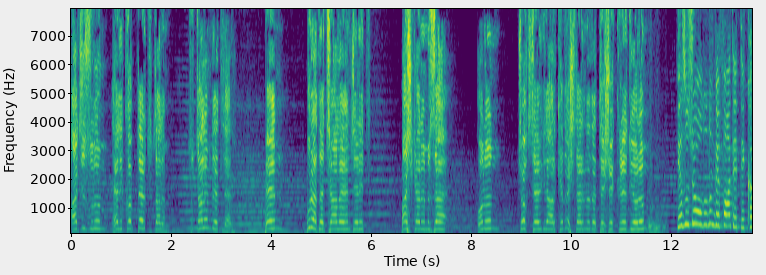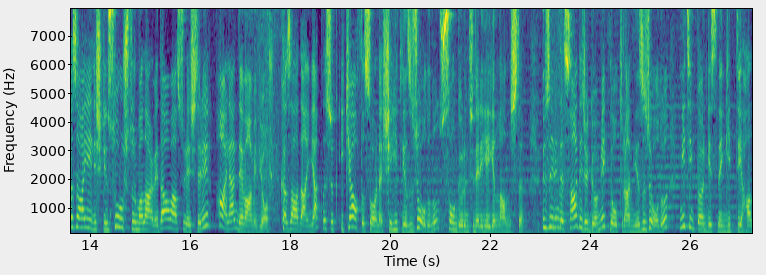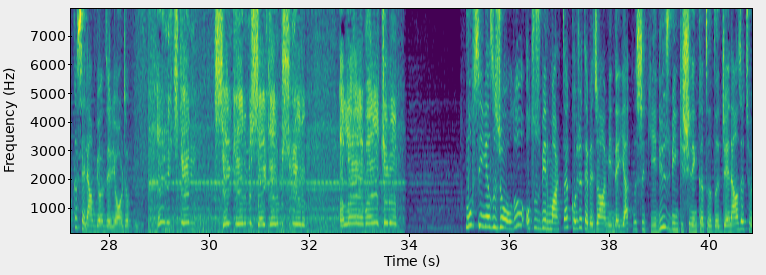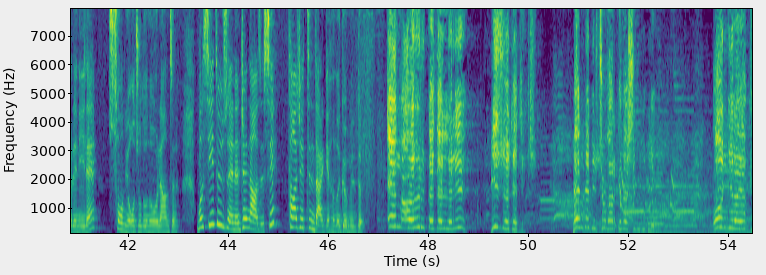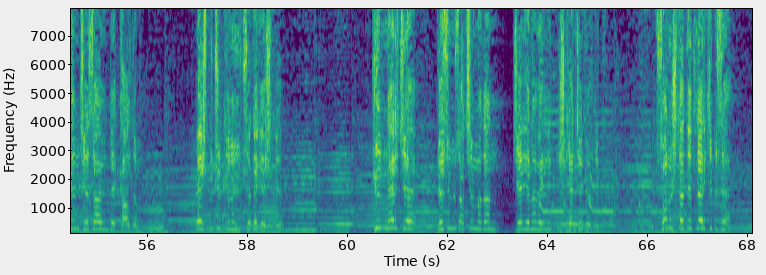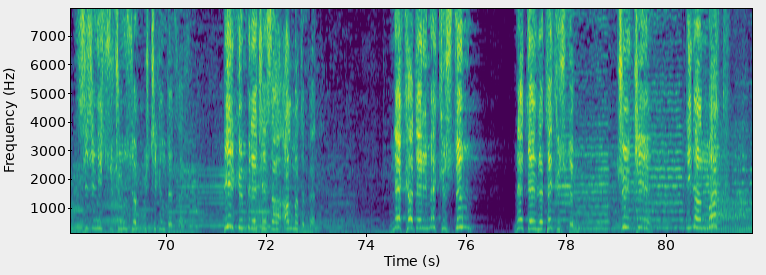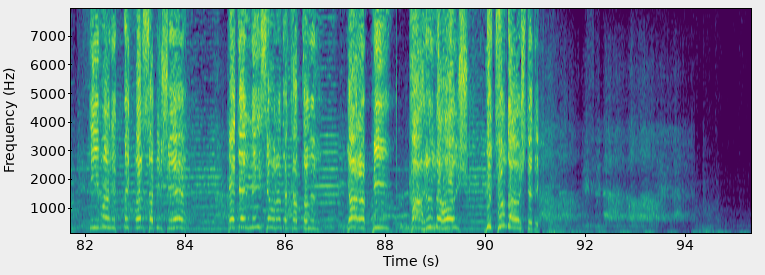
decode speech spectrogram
acı zulüm helikopter tutalım. Tutalım dediler. Ben burada Çağlayan Cerit başkanımıza onun çok sevgili arkadaşlarına da teşekkür ediyorum. Yazıcıoğlu'nun vefat ettiği kazaya ilişkin soruşturmalar ve dava süreçleri halen devam ediyor. Kazadan yaklaşık iki hafta sonra şehit Yazıcıoğlu'nun son görüntüleri yayınlanmıştı. Üzerinde sadece gömlekle oturan Yazıcıoğlu, miting bölgesine gittiği halka selam gönderiyordu. En içten sevgilerimi saygılarımı sunuyorum. Allah'a emanet olun. Muhsin Yazıcıoğlu 31 Mart'ta Kocatepe Camii'nde yaklaşık 700 bin kişinin katıldığı cenaze töreniyle son yolculuğuna uğurlandı. Vasiyeti üzerine cenazesi Taceddin dergahına gömüldü. En ağır bedelleri biz ödedik. Ben de birçok arkadaşım gibi 10 yıla yakın cezaevinde kaldım. Beş buçuk yılı hücrede geçti. Günlerce gözümüz açılmadan ceryana verilip işkence gördük. Sonuçta dediler ki bize sizin hiç suçunuz yokmuş çıkın dediler. Bir gün bile ceza almadım ben. Ne kaderime küstüm ne devlete küstüm. Çünkü inanmak, iman etmek varsa bir şeye bedel neyse ona da katlanır. Ya Rabbi kahrın da hoş, lütfun da hoş dedik.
